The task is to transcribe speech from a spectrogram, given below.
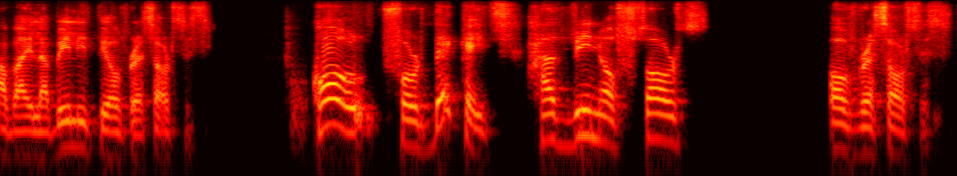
availability of resources. Coal for decades has been a source of resources,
